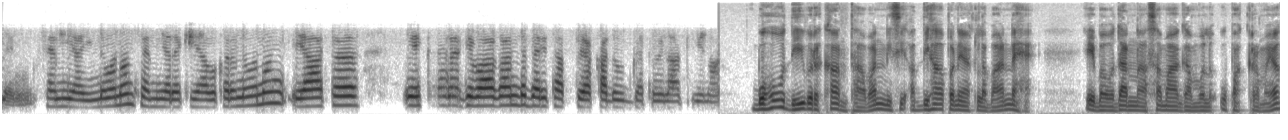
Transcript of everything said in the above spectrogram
දැන් සැමියා ඉන්නවා නම් සැමියා රැකියාව කරනවා නම් එයාට ඒක ගෙවා ගන්න බැරි තත්ත්වයක් අද උද්ගත වෙලා තියෙනවා. බොහෝ දීවර කාන්තාවන් නිසි අධ්‍යාපනයක් ලබා නැහැ. ඒ බව දන්නා සමාගම්වල උපක්‍රමය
